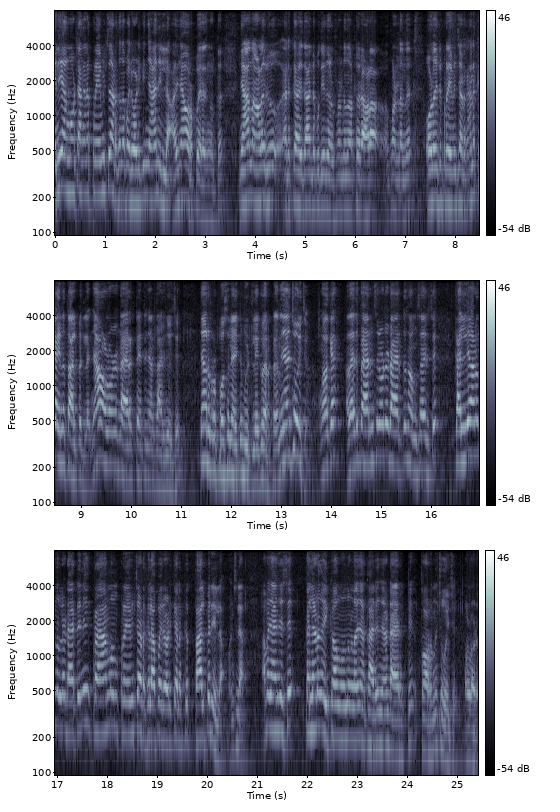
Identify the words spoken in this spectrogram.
ഇനി അങ്ങോട്ട് അങ്ങനെ പ്രേമിച്ച് നടക്കുന്ന പരിപാടിക്ക് ഞാനില്ല. അത് ഞാൻ ഉറപ്പ് തരാം നിങ്ങൾക്ക്. ഞാൻ നാളെ ഒരു എനിക്ക് ഇതാ എന്റെ പുതിയ ഗേൾഫ്രണ്ട് എന്ന് പറഞ്ഞിട്ട് ഒരാളെ കൊണ്ടുവന്ന് ഓളായിട്ട് പ്രേമിച്ച് നടക്കാൻ എനിക്ക് അതിന് താല്പര്യമില്ല. ഞാൻ അവളോട് ഡയറക്റ്റ് ആയിട്ട് ഞാൻ കാര്യം ചോദിച്ചു ഞാൻ ഒരു പ്രപ്പോസലായിട്ട് വീട്ടിലേക്ക് വരട്ടെ എന്ന് ഞാൻ ചോദിച്ചു. ഓക്കെ അതായത് പാരൻസിനോട് ഡയറക്റ്റ് സംസാരിച്ച് കല്യാണം എന്നുള്ള ഡയറക്റ്റ് ഇനി പ്രേമം പ്രേമിച്ച് നടക്കൽ ആ പരിപാടിക്ക് എനിക്ക് താല്പര്യമില്ല. മനസ്സിലാ അപ്പൊ ഞാൻ ചോദിച്ചു കല്യാണം കഴിക്കാമോ? എന്നുള്ള ഞാൻ കാര്യം ഞാൻ ഡയറക്റ്റ് തുറന്ന് ചോദിച്ചു അവളോട്.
